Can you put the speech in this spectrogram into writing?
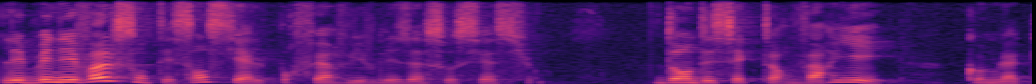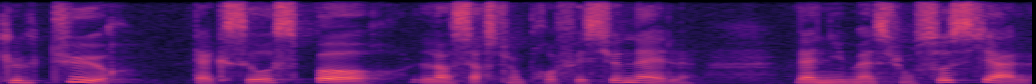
Les bénévoles sont essentiels pour faire vivre les associations, dans des secteurs variés, comme la culture, l'accès au sport, l'insertion professionnelle, l'animation sociale,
